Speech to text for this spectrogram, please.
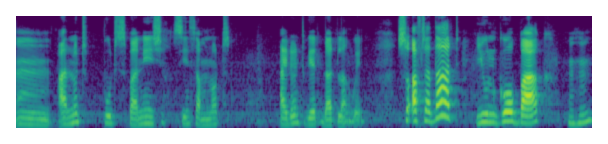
Mm, I'll not put Spanish since I'm not, I don't get that language. So after that, you'll go back. Mm -hmm.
